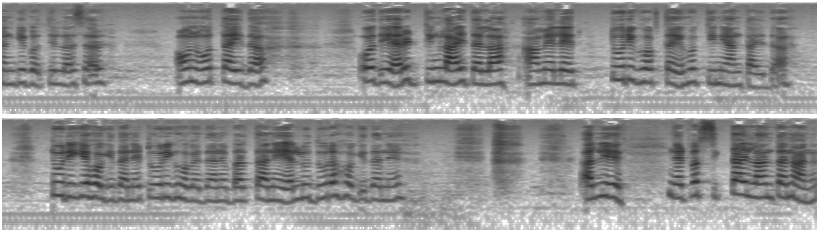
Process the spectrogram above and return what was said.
ನನಗೆ ಗೊತ್ತಿಲ್ಲ ಸರ್. ಅವನು ಓದ್ತಾ ಇದ್ದ. ಓದಿ ಎರಡು ತಿಂಗಳಾಯ್ತಲ್ಲ ಆಮೇಲೆ ಟೂರಿಗೆ ಹೋಗ್ತಾ ಹೋಗ್ತೀನಿ ಅಂತ ಇದ್ದ. ಟೂರಿಗೆ ಹೋಗಿದ್ದಾನೆ ಟೂರಿಗೆ ಹೋಗಿದ್ದಾನೆ ಬರ್ತಾನೆ ಎಲ್ಲೂ ದೂರ ಹೋಗಿದ್ದಾನೆ. ಅಲ್ಲಿ ನೆಟ್ವರ್ಕ್ ಸಿಗ್ತಾ ಇಲ್ಲ ಅಂತ ನಾನು.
